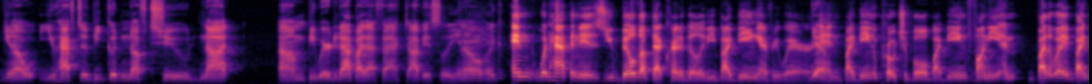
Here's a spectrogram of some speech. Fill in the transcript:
you know you have to be good enough to not um, be weirded out by that fact. Obviously, you know, like And what happened is you build up that credibility by being everywhere Yeah. and by being approachable, by being funny, and by the way, by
